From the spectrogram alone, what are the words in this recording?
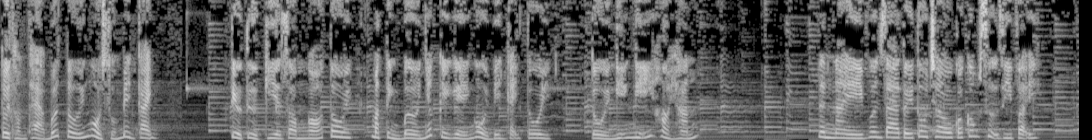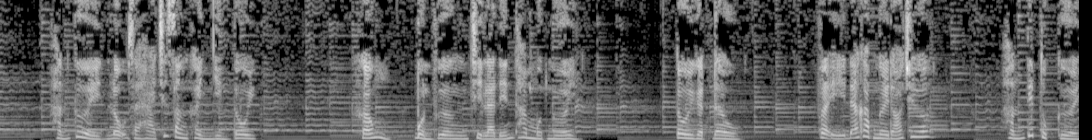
Tôi thong thả bước tới ngồi xuống bên cạnh. Tiểu tử kia dòm ngó tôi, mặt tỉnh bờ nhấc cây ghế ngồi bên cạnh tôi. Tôi nghĩ nghĩ hỏi hắn. Lần này vươn ra tới Tô Châu có công sự gì vậy? Hắn cười lộ ra hai chiếc răng khảnh nhìn tôi. Không, bổn vương chỉ là đến thăm một người. Tôi gật đầu. Vậy đã gặp người đó chưa? Hắn tiếp tục cười.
